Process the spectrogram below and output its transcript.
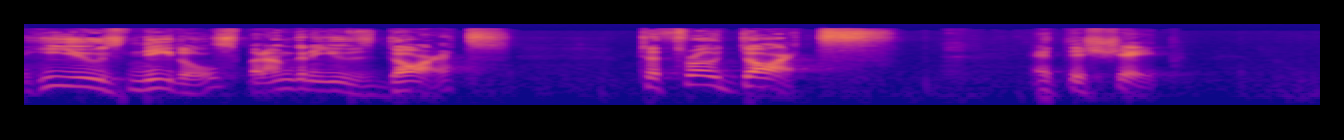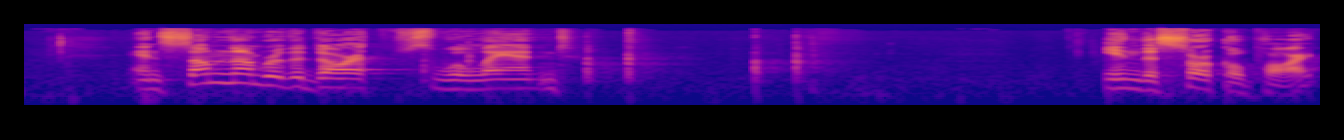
he used needles, but I'm going to use darts, to throw darts at this shape. And some number of the darts will land in the circle part,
